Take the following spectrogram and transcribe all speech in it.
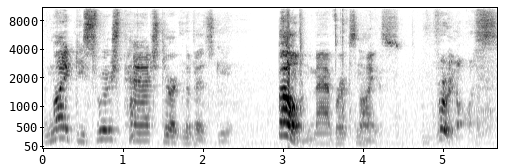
Nike swoosh patch, Dirk Nowitzki. Boom! Mavericks, nice. Very nice.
